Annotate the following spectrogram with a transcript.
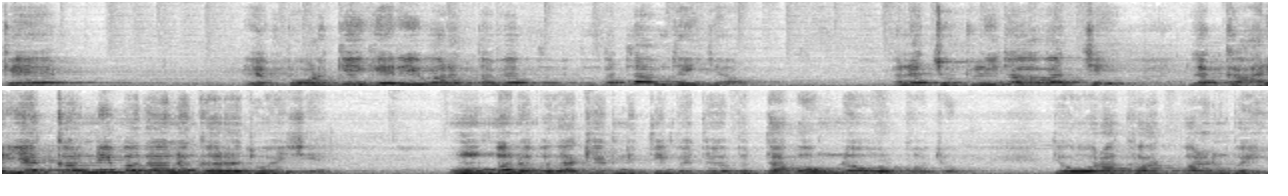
કે એક ટોળકી ઘેરીવાર તમે બદનામ થઈ જાઓ. અને ચૂંટણી તો આવે જ છે. એટલે કાર્યકરની બધાને ગરજ હોય છે. હું મને બધા કે નીતિનભાઈ, તમે બધા બહુ ન ઓળખો છો. તે ઓળખવા જ પડે ને ભાઈ.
